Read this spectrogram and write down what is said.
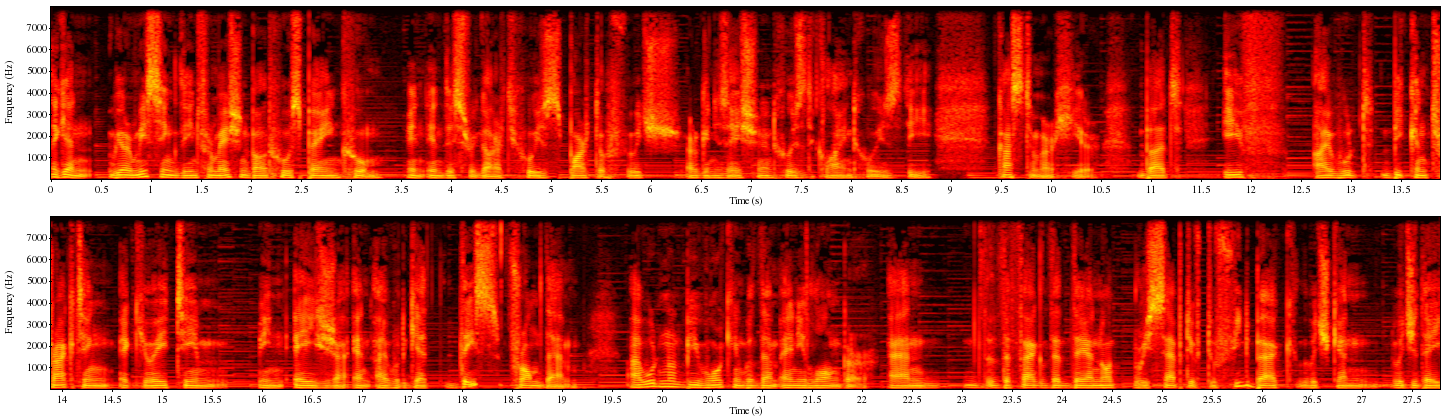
again we are missing the information about who's paying whom in in this regard, who is part of which organization and who is the client, who is the customer here. But if I would be contracting a QA team in Asia and I would get this from them, I would not be working with them any longer. And the, fact that they are not receptive to feedback, which can, which they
